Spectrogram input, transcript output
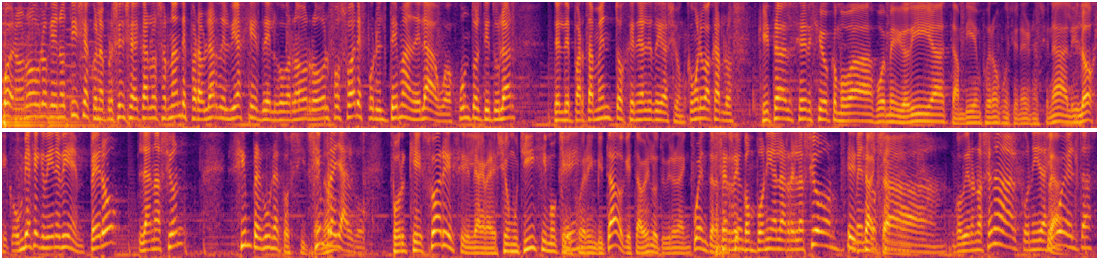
Bueno, nuevo bloque de noticias con la presencia de Carlos Hernández para hablar del viaje del gobernador Rodolfo Suárez por el tema del agua, junto al titular del Departamento General de Irrigación. ¿Cómo le va, Carlos? ¿Qué tal, Sergio? ¿Cómo va? Buen mediodía. También fueron funcionarios nacionales. Lógico, un viaje que viene bien, pero la nación... Siempre alguna cosita, Siempre hay algo. Porque Suárez eh, le agradeció muchísimo que fuera invitado, que esta vez lo tuvieran en cuenta. Se recomponía la relación, Mendoza, Gobierno Nacional, con idas y vueltas.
